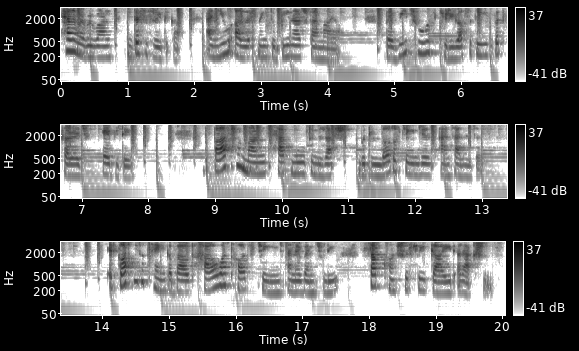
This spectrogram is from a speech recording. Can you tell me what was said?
Hello everyone, this is Ritika, and you are listening to Be Nudged by Maya, where we choose curiosity with courage every day. The past few months have moved in a rush with a lot of changes and challenges. It got me to think about how our thoughts change and eventually subconsciously guide our actions.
